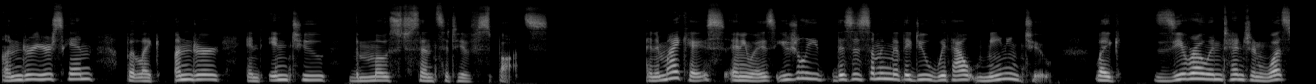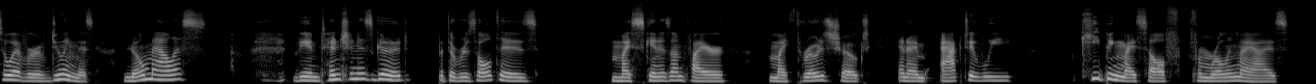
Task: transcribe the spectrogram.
under your skin, but like under and into the most sensitive spots. And in my case, anyways, usually this is something that they do without meaning to. Like, zero intention whatsoever of doing this. No malice. The intention is good, but the result is my skin is on fire, my throat is choked, and I'm actively keeping myself from rolling my eyes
